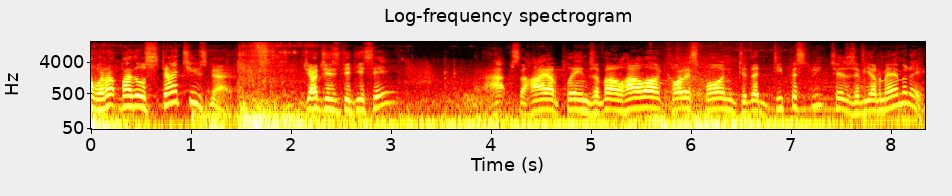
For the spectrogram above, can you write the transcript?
Ah, we're up by those statues now. Judges, did you say? Perhaps the higher planes of Valhalla correspond to the deepest reaches of your memory.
